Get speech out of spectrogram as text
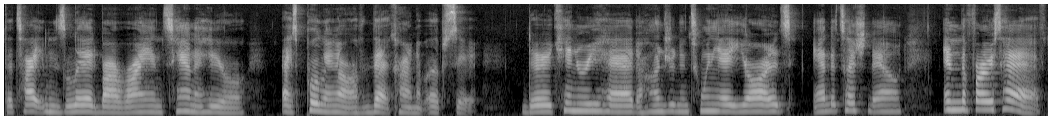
the Titans led by Ryan Tannehill as pulling off that kind of upset. Derrick Henry had 128 yards and a touchdown in the first half.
